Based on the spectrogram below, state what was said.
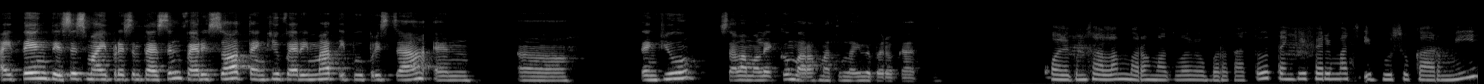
I think this is my presentation, very short. Thank you very much, Ibu Prischa, and uh, thank you. Assalamualaikum warahmatullahi wabarakatuh. Waalaikumsalam warahmatullahi wabarakatuh. Thank you very much Ibu Sukarmi.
